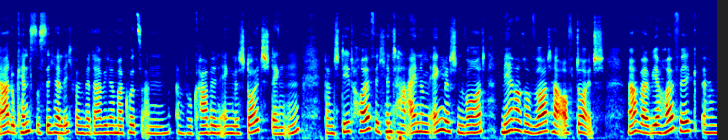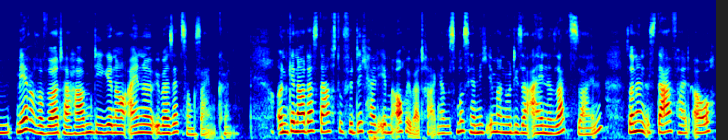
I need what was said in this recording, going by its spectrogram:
Ja, du kennst es sicherlich, wenn wir da wieder mal kurz an äh, Vokabeln Englisch-Deutsch denken, dann steht häufig hinter einem englischen Wort mehrere Wörter auf Deutsch. Ja, weil wir häufig ähm, mehrere Wörter haben, die genau eine Übersetzung sein können. Und genau das darfst du für dich halt eben auch übertragen. Also es muss ja nicht immer nur dieser eine Satz sein, sondern es darf halt auch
